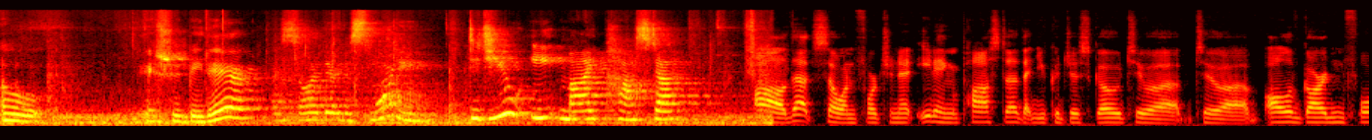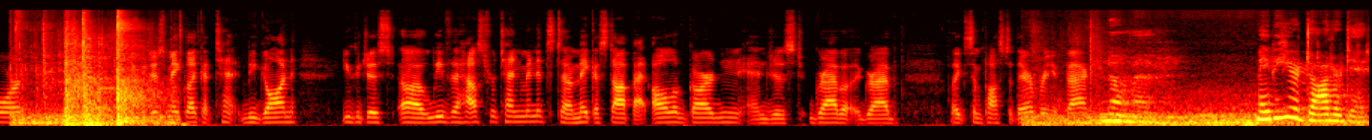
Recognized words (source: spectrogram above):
Oh, it should be there. I saw it there this morning. Did you eat my pasta? Oh, that's so unfortunate. Eating pasta that you could just go to a to a Olive Garden for. You could just make like a ten, be gone. You could just uh, leave the house for ten minutes to make a stop at Olive Garden and just grab a grab like some pasta there, bring it back. No, ma'am. Maybe your daughter did.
